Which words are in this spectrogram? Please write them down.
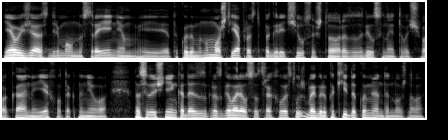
Я уезжаю с дерьмовым настроением, и я такой думаю, ну может я просто погорячился, что разозлился на этого чувака, и наехал так на него. На следующий день, когда я разговаривал со страховой службой, я говорю, какие документы нужно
